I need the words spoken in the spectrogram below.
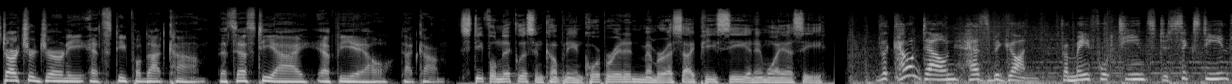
Start your journey at stifel.com. That's S T I F E L.com. Stifel Nicolaus and Company Incorporated, member SIPC and NYSE. The countdown has begun. From May 14th to 16th,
